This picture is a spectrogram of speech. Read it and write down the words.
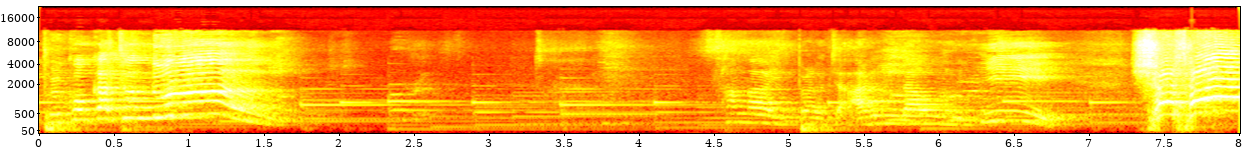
불꽃 같은 눈, 상아 이빨 같이 아름다운 이 샤사.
